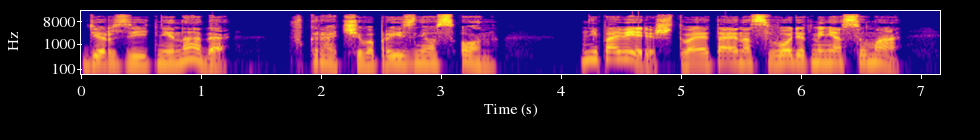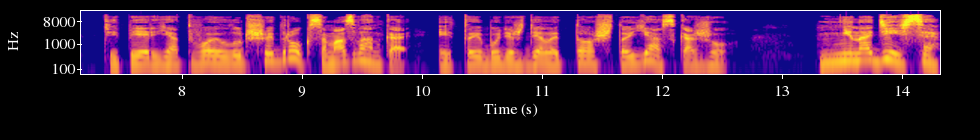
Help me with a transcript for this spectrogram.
дерзить не надо», — вкратчиво произнес он. «Не поверишь, твоя тайна сводит меня с ума. Теперь я твой лучший друг, самозванка, и ты будешь делать то, что я скажу». «Не надейся!»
